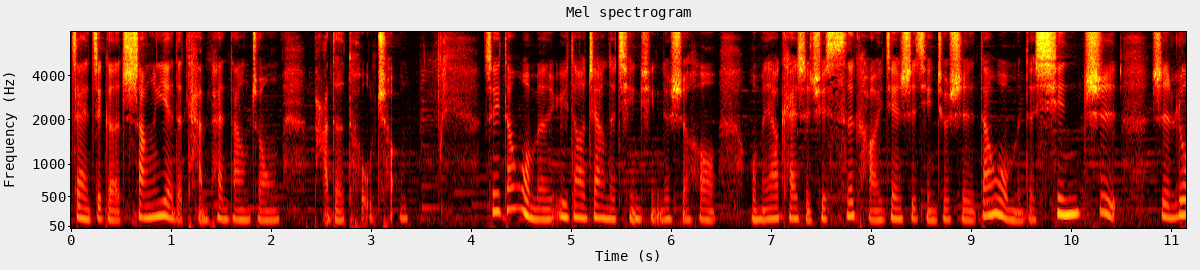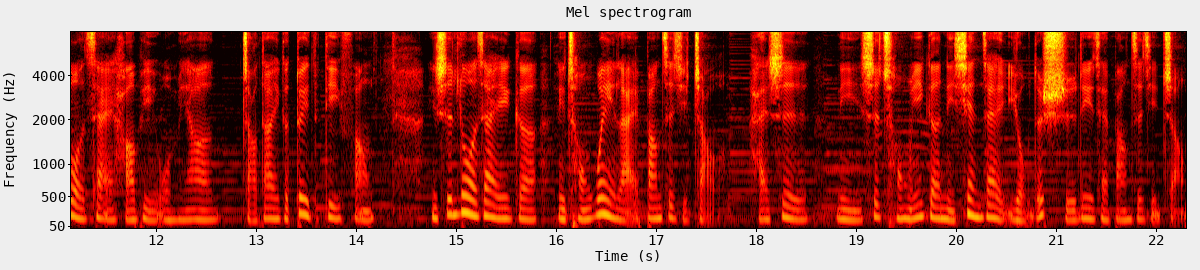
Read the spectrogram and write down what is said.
在这个商业的谈判当中拔得头筹。所以，当我们遇到这样的情形的时候，我们要开始去思考一件事情，就是当我们的心智是落在，好比我们要找到一个对的地方，你是落在一个你从未来帮自己找，还是？你是从一个你现在有的实力在帮自己找，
